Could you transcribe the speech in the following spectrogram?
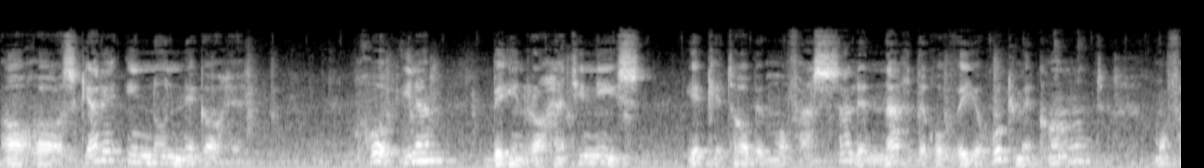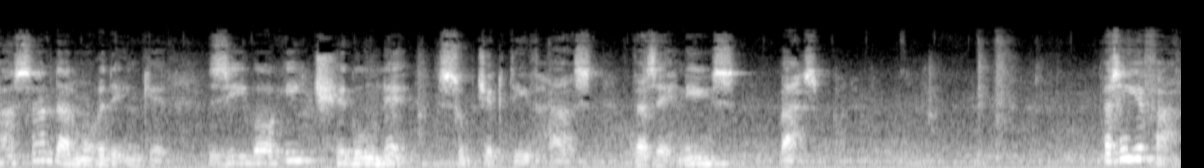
آغازگر این نوع نگاهه. خب اینم به این راحتی نیست. یک کتاب مفصل نقد قوه حکم کانت مفصل در مورد اینکه زیبایی چگونه subjective هست و ذهنی است. بحث می‌کنه. پس این یه فرق.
